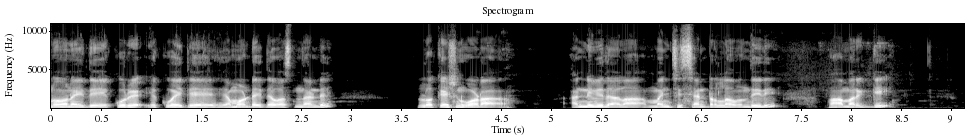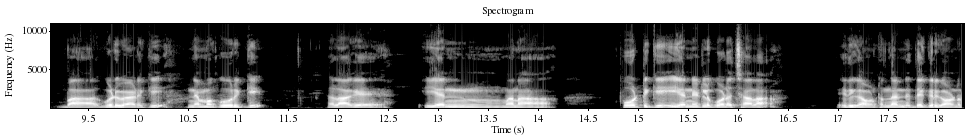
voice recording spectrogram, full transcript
లోన్ అయితే ఎక్కువ రే- ఎక్కువ అయితే అమౌంట్ అయితే వస్తుందండి. లొకేషన్ కూడా అన్ని విధాల మంచి సెంటర్లో ఉంది ఇది. పామరికి బా గుడివాడకి నిమ్మకూరికి అలాగే ఇవన్నీ మన పోర్టుకి ఇవన్నిటికి కూడా చాలా ఇదిగా ఉంటుందండి దగ్గరగా ఉంటుంది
